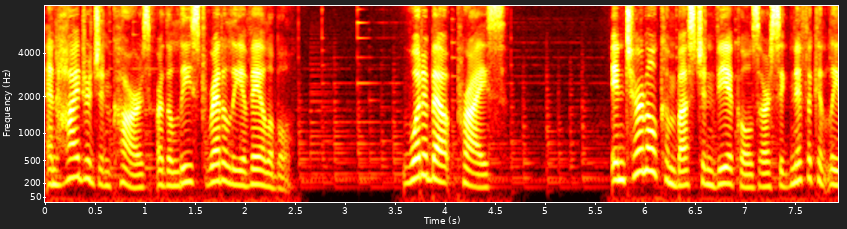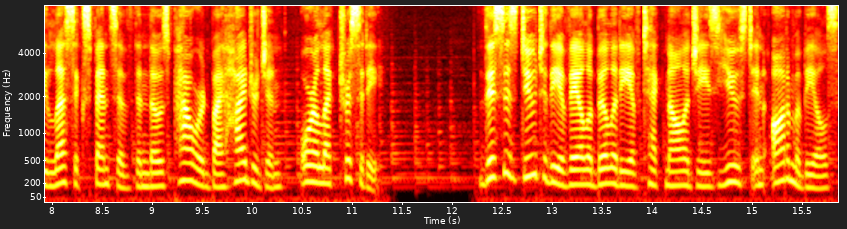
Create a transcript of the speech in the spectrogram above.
and hydrogen cars are the least readily available. What about price? Internal combustion vehicles are significantly less expensive than those powered by hydrogen or electricity. This is due to the availability of technologies used in automobiles,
